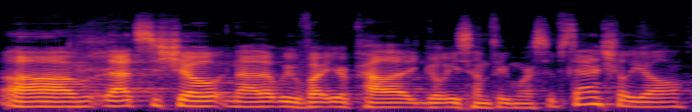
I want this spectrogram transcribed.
Um, that's the show. Now that we've wet your palate, go eat something more substantial, y'all.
